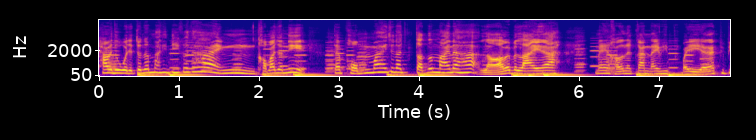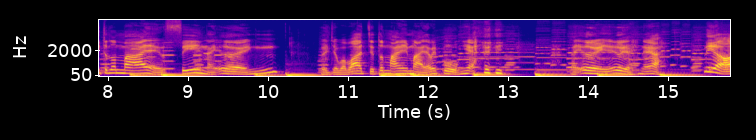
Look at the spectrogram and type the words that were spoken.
ถ้าไปดูว่าจะต้นไม้ที่ดีก็ได้อืมขอมาจนนี่ แต่ผมไม่ให้เจ้านายตัดต้นไม้นะฮะหรอไม่เป็นไรนะแม่เขาเลยกันไอพี่ไปนะพิพิธต้นไม้ไหนซิไหนเอ่ยหืม เพื่อจะบอกว่าเจอต้นไม้ใหม่ๆแล้วไปปลูกเนี่ยไหนเอ่ยไหนเอ่ยไหนอะนี่เหรอ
